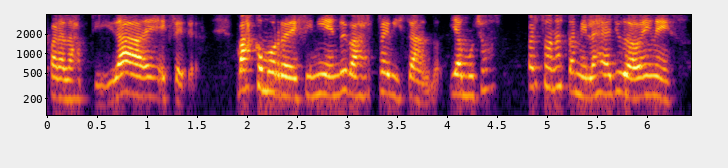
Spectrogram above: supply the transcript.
para las actividades, etcétera. Vas como redefiniendo y vas revisando. Y a muchas personas también les he ayudado en eso.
